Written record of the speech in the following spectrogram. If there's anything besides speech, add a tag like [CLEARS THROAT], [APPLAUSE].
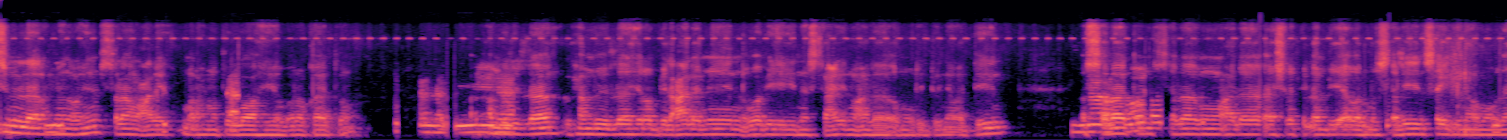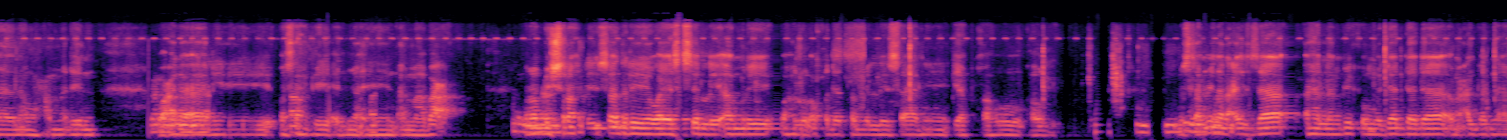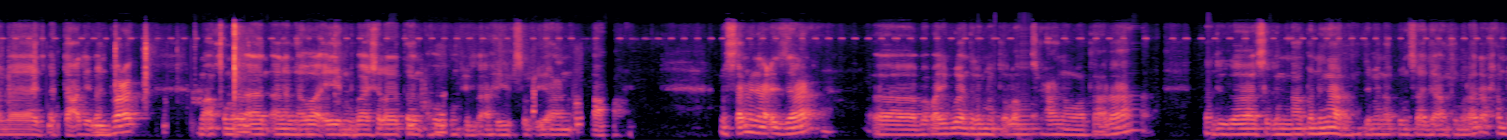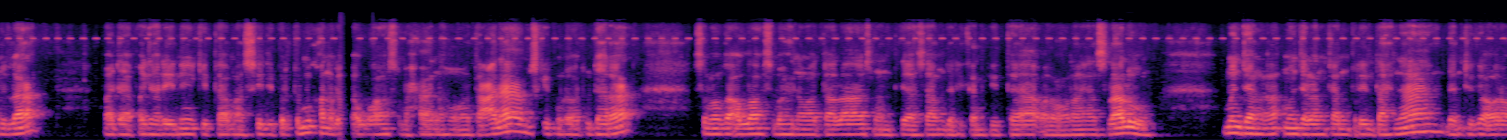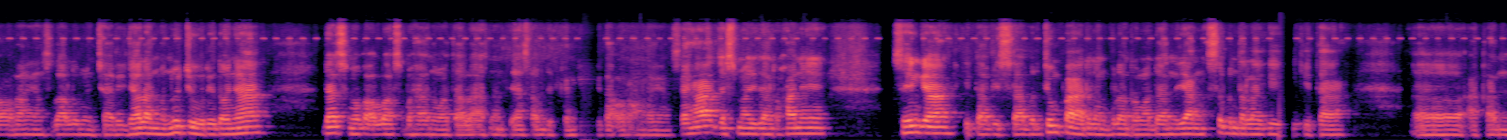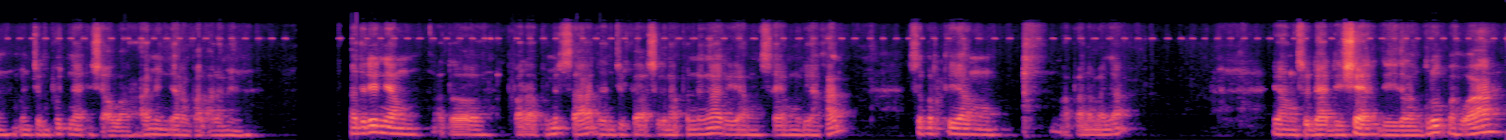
بسم الله الرحمن الرحيم. السلام عليكم ورحمة الله وبركاته. الحمد لله الحمد لله رب العالمين وبه نستعين على أمور الدنيا والدين. الصلاة والسلام على أشرف الأنبياء والمرسلين سيدنا ومولانا محمد وعلى آله وصحبه أجمعين. أما بعد رب اشرح لي صدري ويسر لي أمري واهل العقدة من لساني يفقه قولي. مستمعينا الاعزاء اهلا بكم مجددا مع البرنامج التعليم عن بعد معكم الان انا الهوائي مباشره اخوكم في الله سفيان طاهر مستمعينا الاعزاء Bapak Ibu yang dirahmati Allah Subhanahu wa taala dan juga segenap pendengar dimanapun saja antum berada alhamdulillah pada pagi hari ini kita masih dipertemukan oleh Allah Subhanahu wa taala meskipun lewat udara Semoga Allah Subhanahu wa taala senantiasa menjadikan kita orang-orang yang selalu menjalankan perintahnya dan juga orang-orang yang selalu mencari jalan menuju ridhonya. Dan semoga Allah Subhanahu wa taala senantiasa menjadikan kita orang-orang yang sehat jasmani dan rohani sehingga kita bisa berjumpa dengan bulan Ramadan yang sebentar lagi kita uh, akan menjemputnya insyaallah amin ya rabbal alamin hadirin yang atau para pemirsa dan juga segenap pendengar yang saya muliakan seperti yang apa namanya yang sudah di-share di dalam grup bahwa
